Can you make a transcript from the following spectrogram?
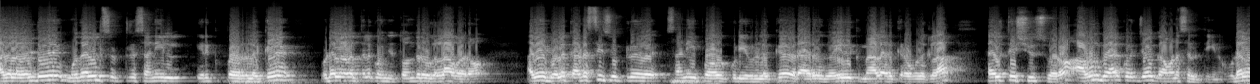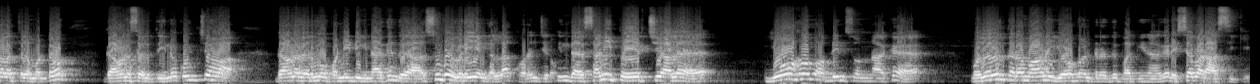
அதில் வந்து முதல் சுற்று சனியில் இருப்பவர்களுக்கு உடல் நலத்தில் கொஞ்சம் தொந்தரவுகள்லாம் வரும். அதே போல் கடைசி சுற்று சனி போகக்கூடியவர்களுக்கு ஒரு அறுபது வயதுக்கு மேலே இருக்கிறவங்களுக்குலாம் ஹெல்த் இஷ்யூஸ் வரும். அவங்க கொஞ்சம் கவனம் செலுத்திக்கணும். உடல் நலத்தில் மட்டும் கவனம் செலுத்திக்கணும். கொஞ்சம் தான தர்மம் பண்ணிட்டீங்கன்னாக்க இந்த அசுப விரயங்கள்லாம் குறைஞ்சிரும். இந்த சனி பயிற்சியால யோகம் அப்படின்னு சொன்னாக்க முதல் தரமான யோகன்றது பார்த்தீங்கன்னாக்க ரிஷப ராசிக்கு.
